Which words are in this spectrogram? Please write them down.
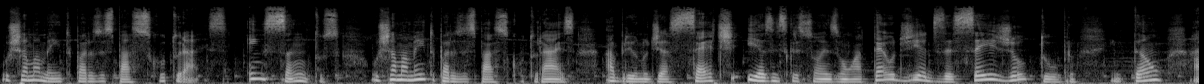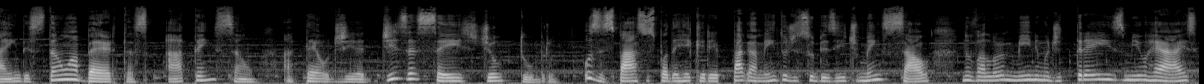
o chamamento para os espaços culturais. Em Santos, o chamamento para os espaços culturais abriu no dia 7 e as inscrições vão até o dia 16 de outubro. Então, ainda estão abertas, atenção, até o dia 16 de outubro. Os espaços podem requerer pagamento de subsídio mensal no valor mínimo de 3 mil reais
